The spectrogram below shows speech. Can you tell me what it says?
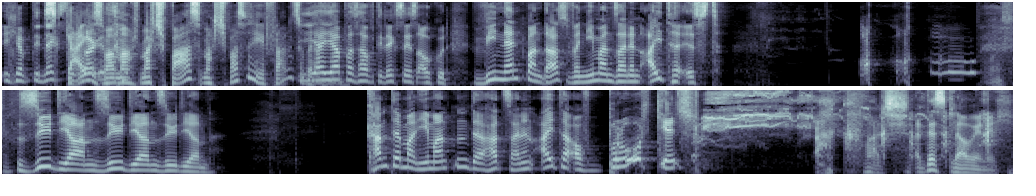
Ich habe die nächste Frage. Geil, macht, macht Spaß, macht Spaß, solche Fragen zu beantworten. Ja, ja, pass auf, die nächste ist auch gut. Wie nennt man das, wenn jemand seinen Eiter isst? Südian, Südian, Südian. Kannte mal jemanden, der hat seinen Eiter auf Brot geschmiert. Quatsch, das glaube ich nicht.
